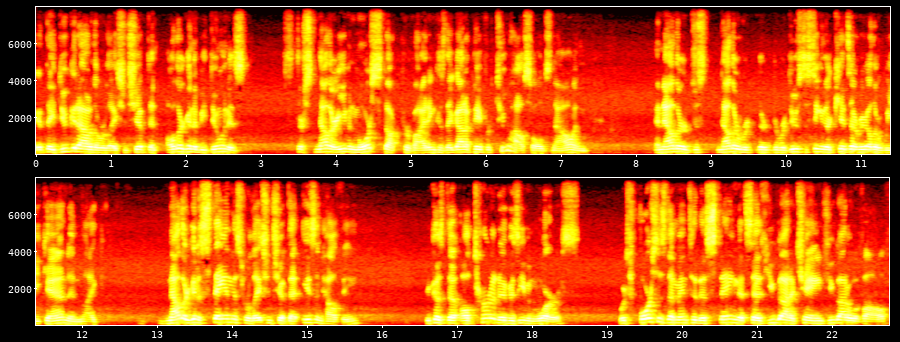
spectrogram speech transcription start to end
if they do get out of the relationship, then all they're going to be doing is they're now they're even more stuck providing because they've got to pay for two households now, and and now they're just now they're, re- they're they're reduced to seeing their kids every other weekend, and like now they're going to stay in this relationship that isn't healthy because the alternative is even worse, which forces them into this thing that says you got to change, you got to evolve,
